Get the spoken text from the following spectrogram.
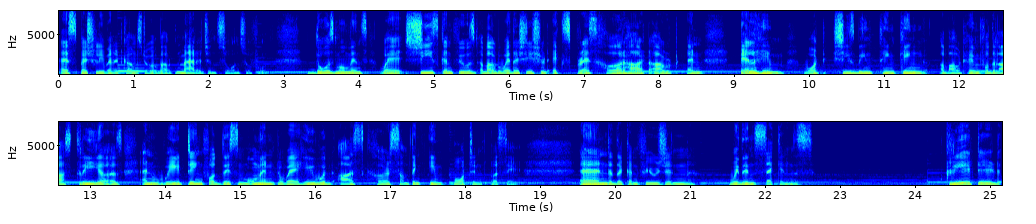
especially when it comes to about marriage and so on and so forth. Those moments where she's confused about whether she should express her heart out and tell him what she's been thinking about him for the last three years and waiting for this moment where he would ask her something important, per se. And the confusion within seconds created,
